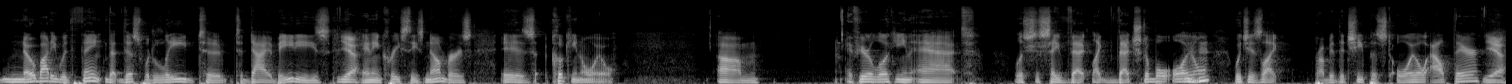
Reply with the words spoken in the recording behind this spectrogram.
nobody would think that this would lead to to diabetes Yeah. and increase these numbers is cooking oil. Um, if you're looking at let's just say vet, like vegetable oil, which is like probably the cheapest oil out there. Yeah.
